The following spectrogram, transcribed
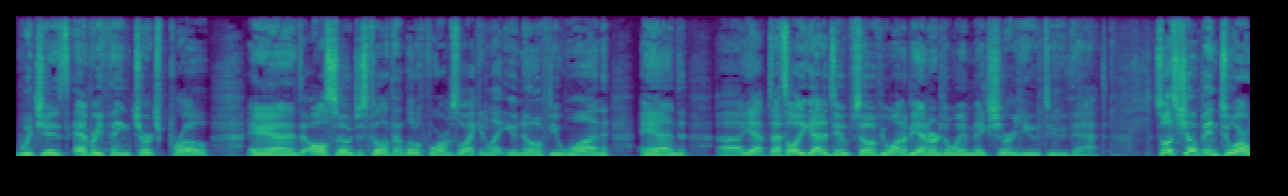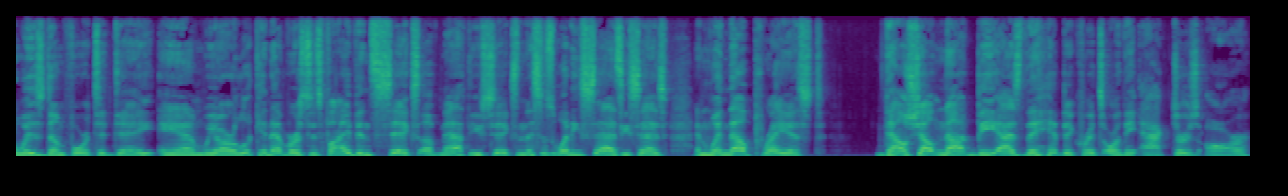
which is Everything Church Pro, and also just fill out that little form so I can let you know if you won. And uh, yeah, that's all you got to do. So, if you want to be entered to win, make sure you do that. So let's jump into our wisdom for today, and we are looking at verses 5 and 6 of Matthew 6, and this is what he says. He says, And when thou prayest, thou shalt not be as the hypocrites or the actors are,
